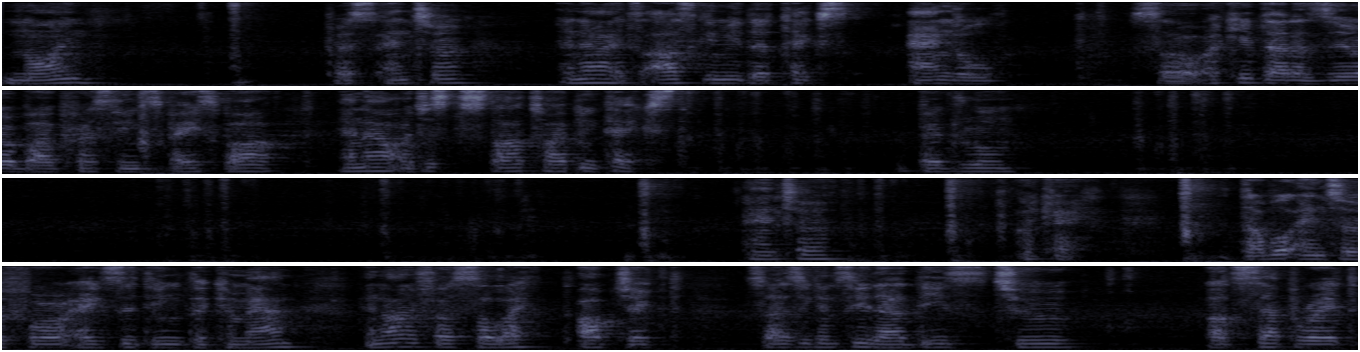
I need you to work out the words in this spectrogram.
9 press enter and now it's asking me the text angle. So I keep that at zero by pressing spacebar and now I just start typing text. Bedroom. Enter. Okay double enter for exiting the command and now if I select object so as you can see that these two are separate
